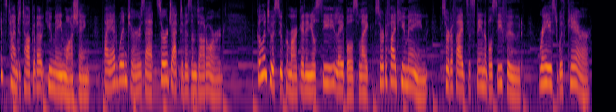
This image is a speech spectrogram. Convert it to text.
It's time to talk about humane washing by Ed Winters at surgeactivism.org. Go into a supermarket and you'll see labels like certified humane, certified sustainable seafood, raised with care,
